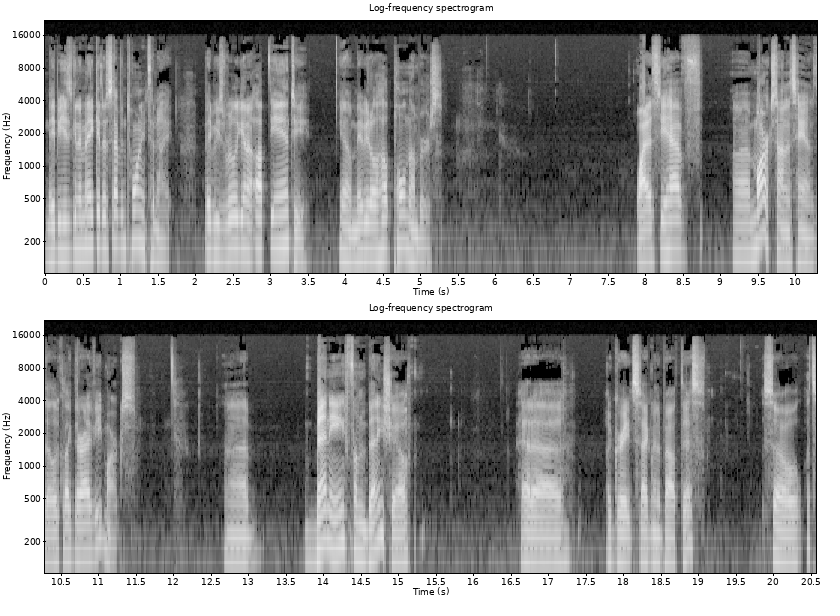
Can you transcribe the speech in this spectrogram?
Maybe he's going to make it a 720 tonight. Maybe he's really going to up the ante. You know, maybe it'll help poll numbers. Why does he have uh, marks on his hands that look like they're IV marks? Uh, Benny from the Benny Show had a a great segment about this. So let's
